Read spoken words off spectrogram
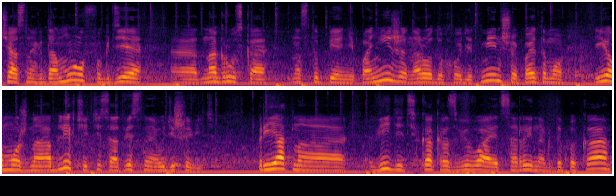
частных домов, где нагрузка на ступени пониже, народу ходит меньше, поэтому ее можно облегчить и, соответственно, удешевить. Приятно видеть, как развивается рынок ДПК,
